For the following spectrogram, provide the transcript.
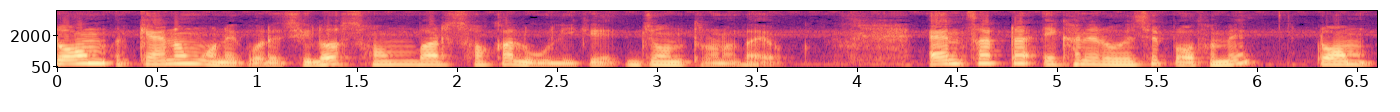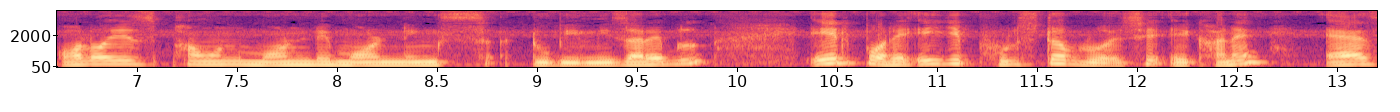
Tom কেন মনে করেছিল সোমবার সকালগুলিকে যন্ত্রণাদায়ক? অ্যান্সারটা এখানে রয়েছে প্রথমে Tom always found Monday mornings to be miserable এরপরে এই যে ফুল স্টপ রয়েছে এখানে অ্যাজ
